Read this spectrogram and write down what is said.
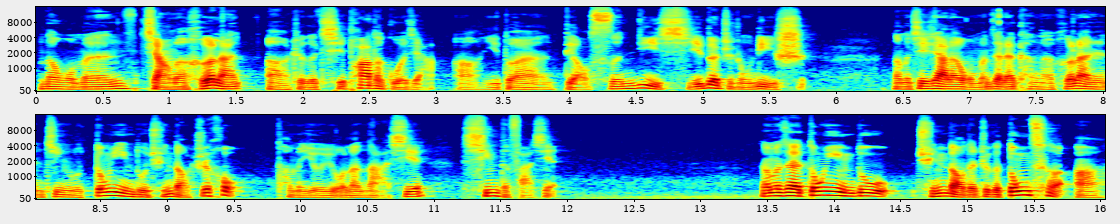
那我们讲了荷兰啊这个奇葩的国家啊一段屌丝逆袭的这种历史。那么接下来我们再来看看荷兰人进入东印度群岛之后，他们又有了哪些新的发现。那么在东印度群岛的这个东侧啊，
